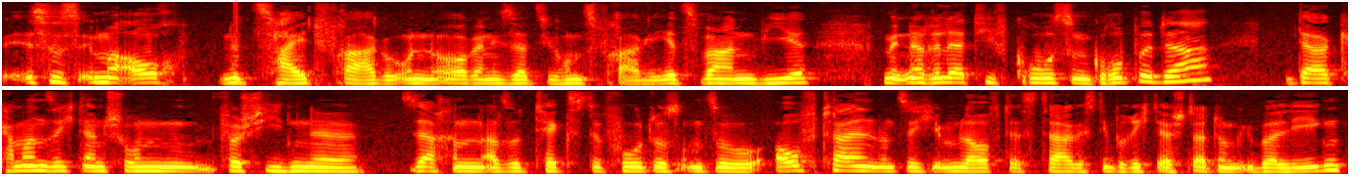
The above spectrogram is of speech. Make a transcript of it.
ist es immer auch eine Zeitfrage und eine Organisationsfrage. Jetzt waren wir mit einer relativ großen Gruppe da. Da kann man sich dann schon verschiedene Sachen, also Texte, Fotos und so aufteilen und sich im Laufe des Tages die Berichterstattung überlegen.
